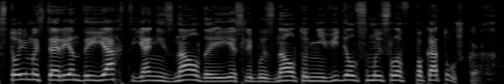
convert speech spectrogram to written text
«Стоимость аренды яхт я не знал, да и если бы знал, то не видел смысла в покатушках.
